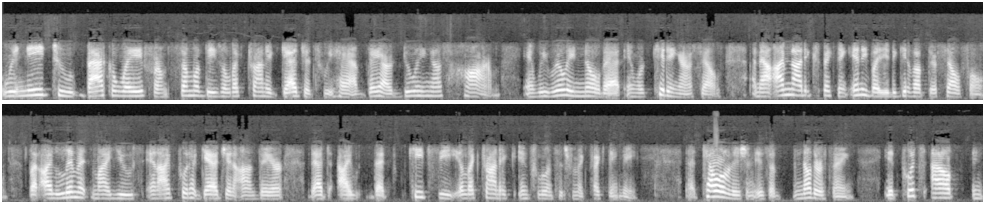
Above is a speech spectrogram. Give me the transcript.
we need to back away from some of these electronic gadgets we have. They are doing us harm, and we really know that, and we're kidding ourselves. Now, I'm not expecting anybody to give up their cell phone, but I limit my use, and I put a gadget on there that I that keeps the electronic influences from affecting me. Uh, television is a, another thing. It puts out in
